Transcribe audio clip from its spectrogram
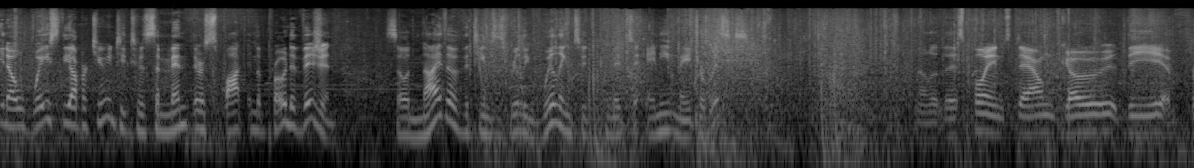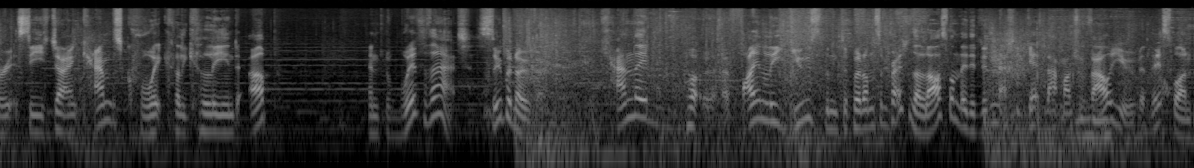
you know, waste the opportunity to cement their spot in the Pro Division. So neither of the teams is really willing to commit to any major risks. Now at this point, down go the Siege Giant camps, quickly cleaned up. And with that, Supernova can they put, uh, finally use them to put on some pressure? The last one they didn't actually get that much mm -hmm. value, but this one,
